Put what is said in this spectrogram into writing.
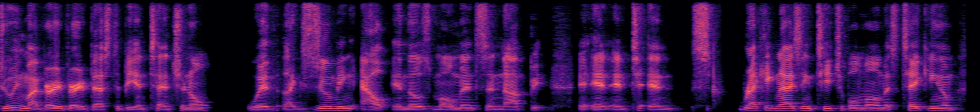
doing my very very best to be intentional with like zooming out in those moments and not be and and and recognizing teachable moments, taking them,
